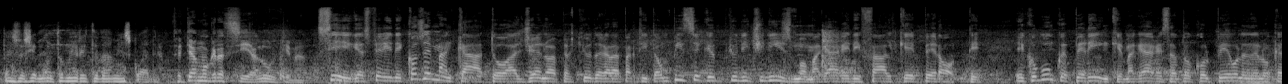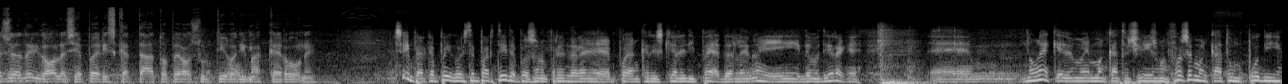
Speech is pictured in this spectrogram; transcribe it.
penso sia molto merito della mia squadra. Sentiamo Grazia, l'ultima. Sì, Gasperini, cosa è mancato al Genoa per chiudere la partita? Un pizzico più di cinismo, magari di Falche e Perotti e comunque Perin che magari è stato colpevole nell'occasione del gol e si è poi riscattato però sul tiro di Maccarone. Sì, perché poi queste partite possono prendere, puoi anche rischiare di perderle. Noi devo dire che eh, non è che è mancato cinismo, forse è mancato un po' di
